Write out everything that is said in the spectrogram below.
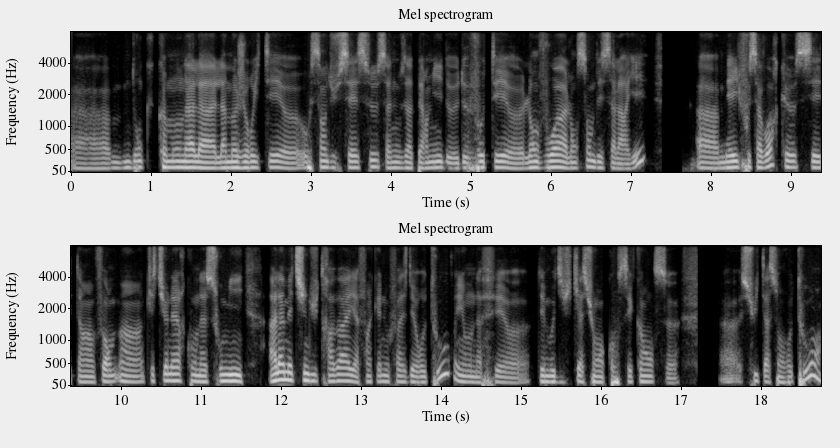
donc, comme on a la, majorité au sein du CSE, ça nous a permis de, voter l'envoi à l'ensemble des salariés. mais il faut savoir que c'est un, un, questionnaire qu'on a soumis à la médecine du travail afin qu'elle nous fasse des retours et on a fait des modifications en conséquence suite à son retour.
